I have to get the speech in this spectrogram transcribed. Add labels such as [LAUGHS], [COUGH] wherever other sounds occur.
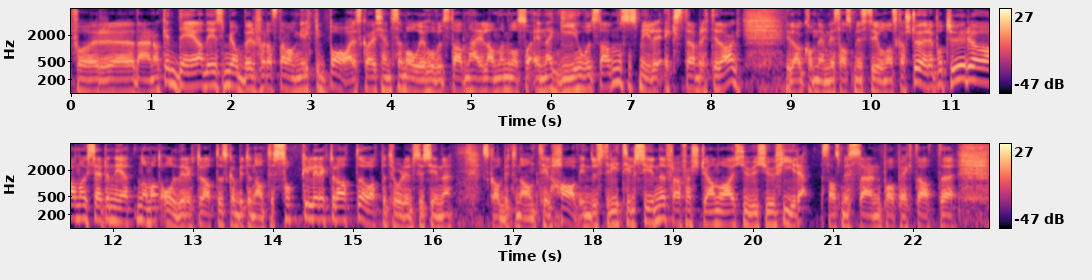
For det er nok en del av de som jobber for at Stavanger ikke bare skal være kjent som oljehovedstaden her i landet, men også energihovedstaden, som smiler ekstra bredt i dag. I dag kom nemlig statsminister Jonas Gahr Støre på tur og annonserte nyheten om at Oljedirektoratet skal bytte navn til Sokkeldirektoratet, og at Petroleumstilsynet skal bytte navn til Havindustritilsynet fra 1.1.2024. Statsministeren påpekte at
